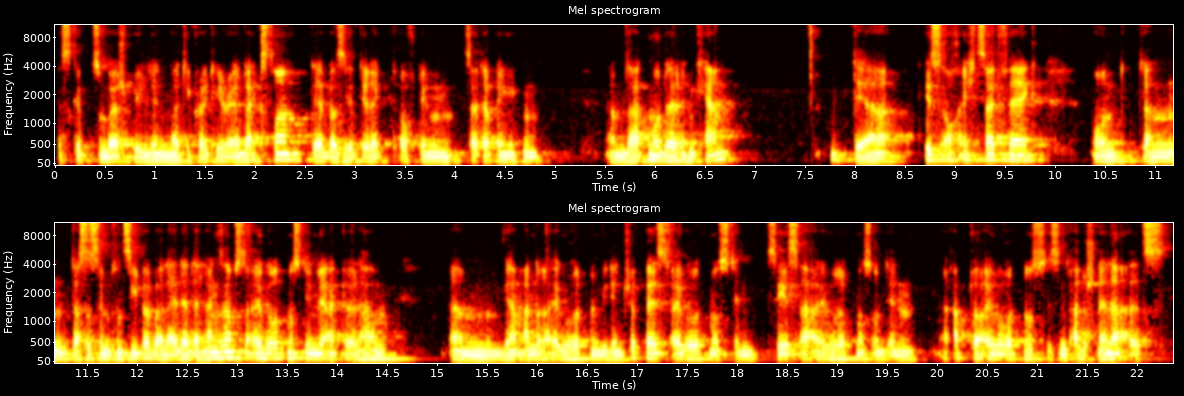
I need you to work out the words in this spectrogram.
es gibt zum Beispiel den Multi-Criteria Dijkstra, der basiert direkt auf dem zeitabhängigen ähm, Datenmodell im Kern. Der ist auch echtzeitfähig und dann, das ist im Prinzip aber leider der langsamste Algorithmus, den wir aktuell haben. Ähm, wir haben andere Algorithmen wie den Trip-Based-Algorithmus, den CSA-Algorithmus und den Raptor-Algorithmus. Die sind alle schneller als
